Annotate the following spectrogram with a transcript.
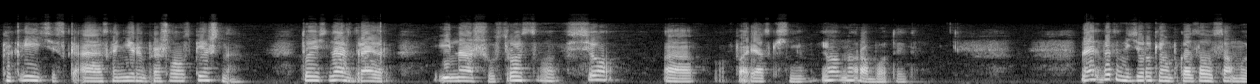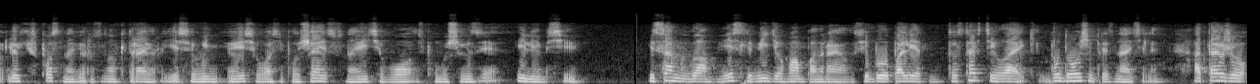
Как видите, э, сканирование прошло успешно. То есть наш драйвер и наше устройство, все э, в порядке с ним, и оно работает. На, в этом видеоуроке я вам показал самый легкий способ, наверное, установки драйвера. Если, вы, если у вас не получается, установить его с помощью XZ или MC. И самое главное, если видео вам понравилось и было полезно, то ставьте лайки, буду очень признателен. А также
